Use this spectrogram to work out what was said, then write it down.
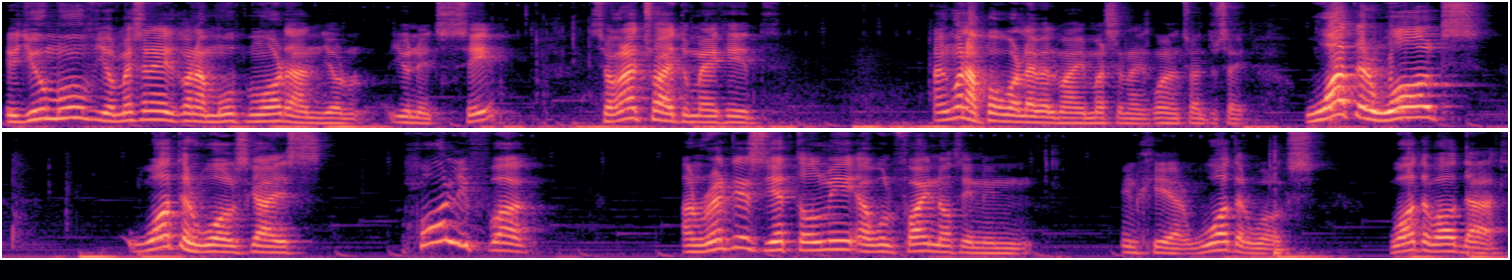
If you move, your mercenary is gonna move more than your units, see? So I'm gonna try to make it... I'm gonna power level my mercenaries, what I'm trying to say. Waterwalks! Water walls, guys. Holy fuck. And Reckless yet told me I will find nothing in in here. Waterwalks. What about that?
